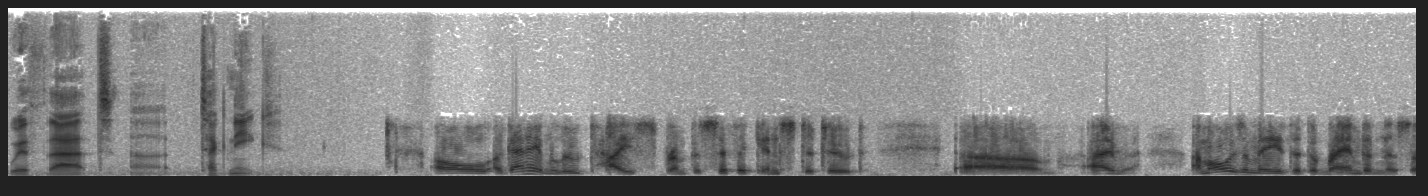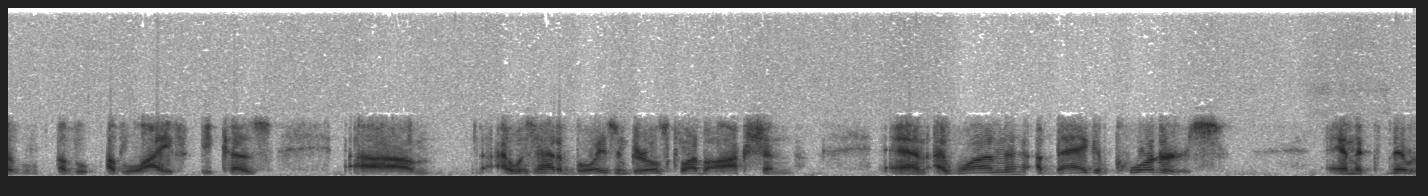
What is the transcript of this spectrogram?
with that uh, technique? Oh, a guy named Lou Tice from Pacific Institute. Um, I'm I'm always amazed at the randomness of of, of life because um, I was at a Boys and Girls Club auction, and I won a bag of quarters, and the, there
